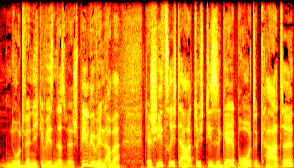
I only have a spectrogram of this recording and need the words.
notwendig gewesen, dass wir das Spiel gewinnen, aber der Schiedsrichter hat durch diese gelb-rote Karte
